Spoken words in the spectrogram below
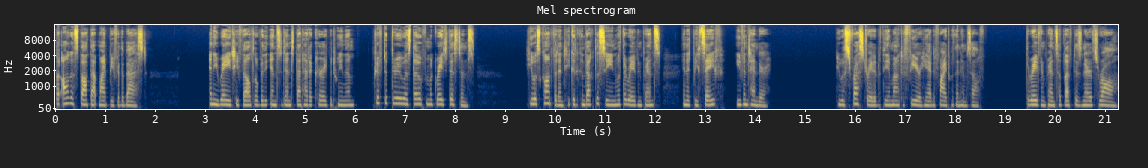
but August thought that might be for the best. Any rage he felt over the incident that had occurred between them drifted through as though from a great distance. He was confident he could conduct a scene with the Raven Prince, and it be safe, even tender. He was frustrated with the amount of fear he had to fight within himself. The Raven Prince had left his nerves raw,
